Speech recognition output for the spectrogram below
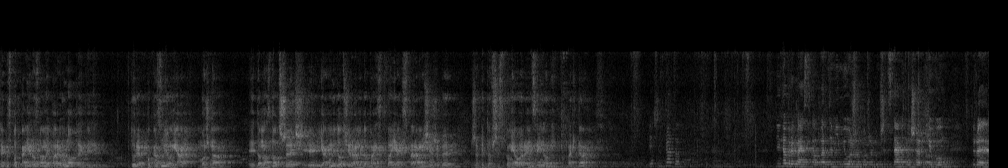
tego spotkania rozdamy parę ulotek, które pokazują jak można do nas dotrzeć, jak my docieramy do Państwa, jak staramy się, żeby, żeby to wszystko miało ręce i nogi. Marita? Ja się zgadzam. Dzień dobry Państwu. Bardzo mi miło, że możemy przedstawić nasze archiwum, które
